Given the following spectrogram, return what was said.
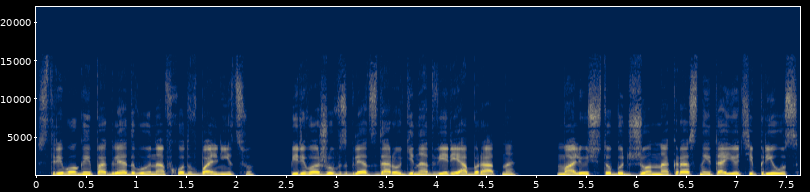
С тревогой поглядываю на вход в больницу, перевожу взгляд с дороги на двери обратно, молюсь, чтобы Джон на красной Тойоте Приус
